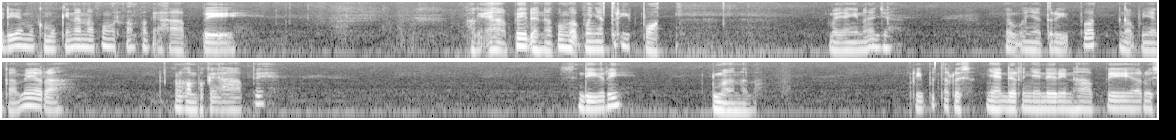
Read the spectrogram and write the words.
Jadi ya kemungkinan aku ngerekam pakai HP pakai HP dan aku nggak punya tripod. Bayangin aja. Nggak punya tripod nggak punya kamera. Ngerekam pakai HP sendiri gimana tuh? Ribet harus nyender nyenderin HP harus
